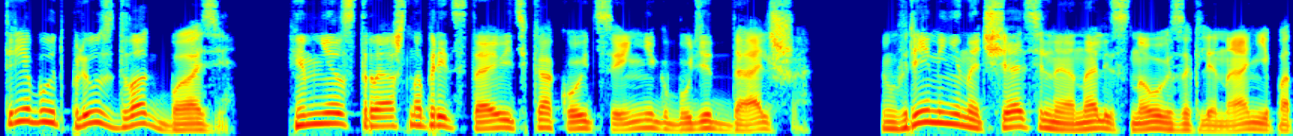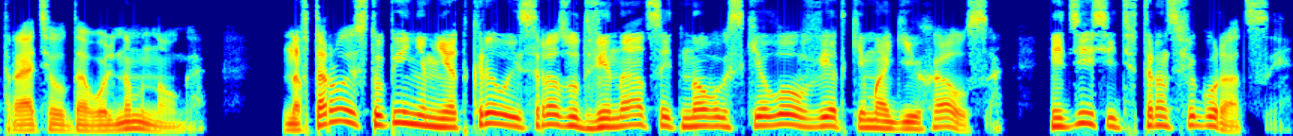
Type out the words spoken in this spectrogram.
требуют плюс 2 к базе. И мне страшно представить, какой ценник будет дальше. Времени на тщательный анализ новых заклинаний потратил довольно много. На второй ступени мне открылось сразу 12 новых скиллов в ветке магии хаоса и 10 в трансфигурации.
